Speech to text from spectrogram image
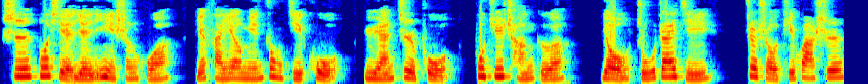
诗多写隐逸生活，也反映民众疾苦，语言质朴，不拘长格。有《竹斋集》这首题画诗，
